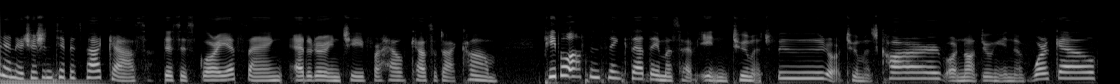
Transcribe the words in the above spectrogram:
to the Nutrition Tips podcast. This is Gloria Tsang, editor in chief for HealthCastle.com. People often think that they must have eaten too much food or too much carb or not doing enough workout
